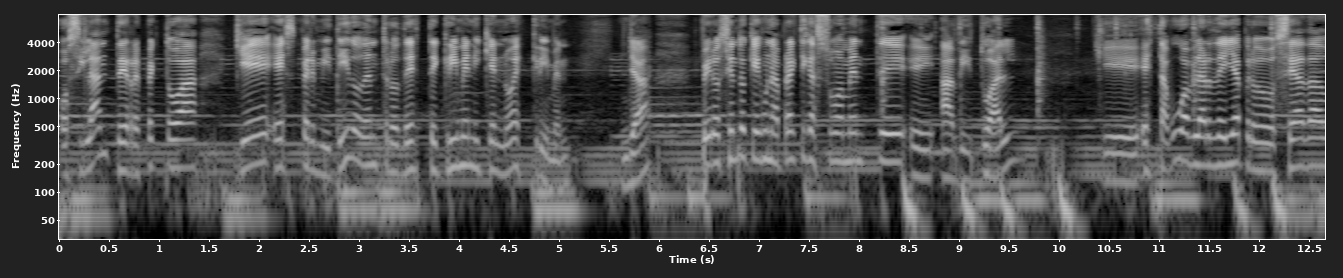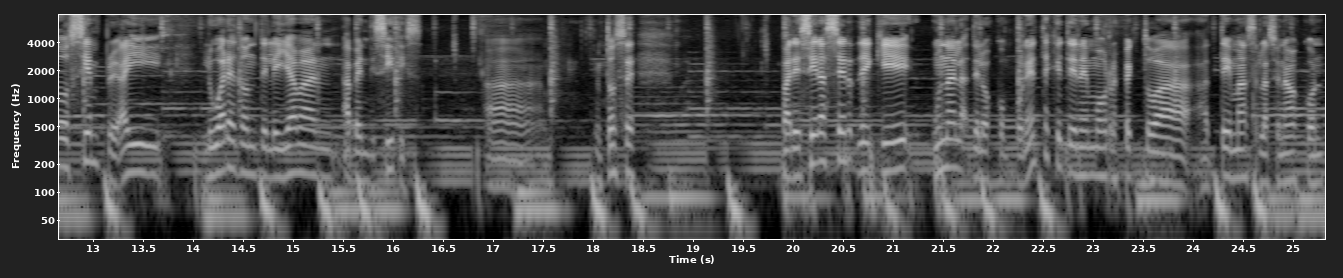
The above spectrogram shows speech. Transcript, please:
oscilante respecto a qué es permitido dentro de este crimen y qué no es crimen. ¿Ya? Pero siento que es una práctica sumamente eh, habitual, que es tabú hablar de ella, pero se ha dado siempre. Hay lugares donde le llaman apendicitis. Ah, entonces, pareciera ser de que uno de los componentes que tenemos respecto a, temas relacionados con,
